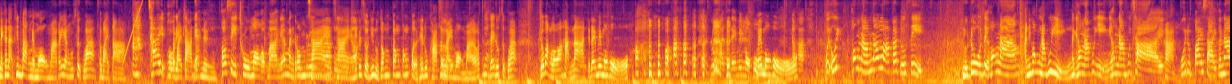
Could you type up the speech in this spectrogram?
ในขณะที่บังเนี่ยมองออกมาก็ยังรู้สึกว่าสบายตา อะ ใช่เพราะว่สบายตาในคลิปนิดนึง เพราะซีทรูมองออกมาเนี่ยมันร่มรื่นใช่มากเลยใช่อันนี้เนาะเป็นส่วนที่หนูต้องต้องต้องเปิดให้ลูกค้าข้างในเออ มองมาแล้วก็เนี่ยได้รู้สึกว่าระหว่างรออาหารนานจะได้ไม่โมโห ลูกค้าจะได้ไม่โมโหไม่โมโห นะคะอุ้ยอุ้ยห้องน้ำน่ารักอะดูสิ หนูดูสิห้องน้ำอันนี้ห้องน้ำผู้หญิง อันนี้ห้องน้ำผู้หญิงนี่ห้องน้ำผู้ชายค่ะ อุ้ยดูป้ายทรายก็น่า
